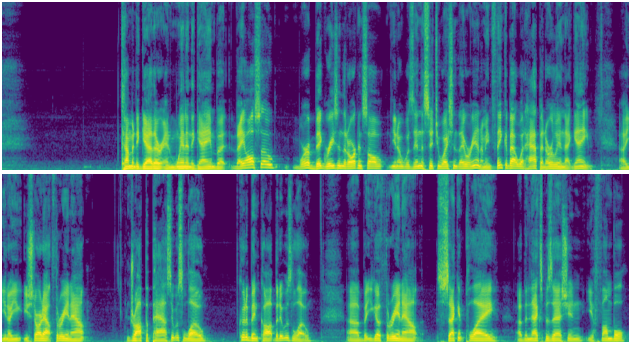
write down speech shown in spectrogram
coming together and winning the game, but they also were a big reason that Arkansas, you know, was in the situation that they were in. I mean, think about what happened early in that game. Uh, you know, you, you start out three and out, drop a pass. It was low, could have been caught, but it was low. Uh, but you go three and out. Second play of the next possession, you fumble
